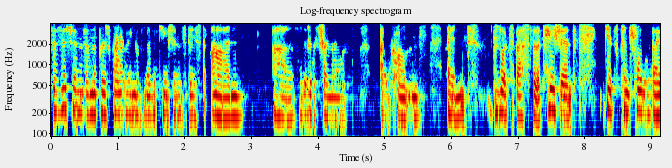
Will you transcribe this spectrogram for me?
physicians and the prescribing of medications based on uh, literature outcomes and what's best for the patient gets controlled by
